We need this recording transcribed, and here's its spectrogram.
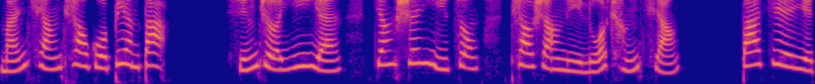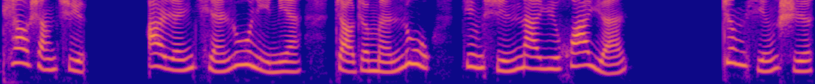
蛮墙跳过便罢。”行者一言，将身一纵，跳上里罗城墙。八戒也跳上去，二人潜入里面，找着门路，径寻那御花园。正行时，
